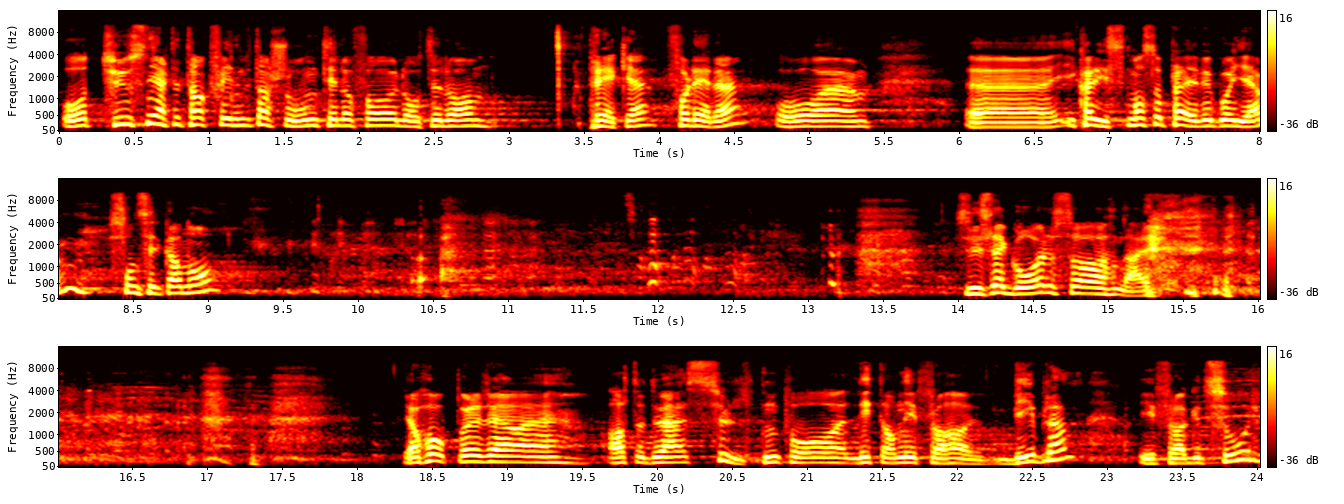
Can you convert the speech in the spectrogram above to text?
Og tusen hjertelig takk for invitasjonen til å få lov til å preke for dere. Og eh, i Karisma så pleier vi å gå hjem sånn cirka nå. Så hvis jeg går, så Nei. Jeg håper eh, at du er sulten på litt annet fra Bibelen, fra Guds ord.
